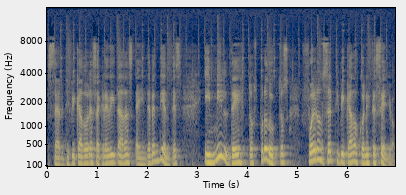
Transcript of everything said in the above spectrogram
certificadoras acreditadas e independientes y mil de estos productos fueron certificados con este sello,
